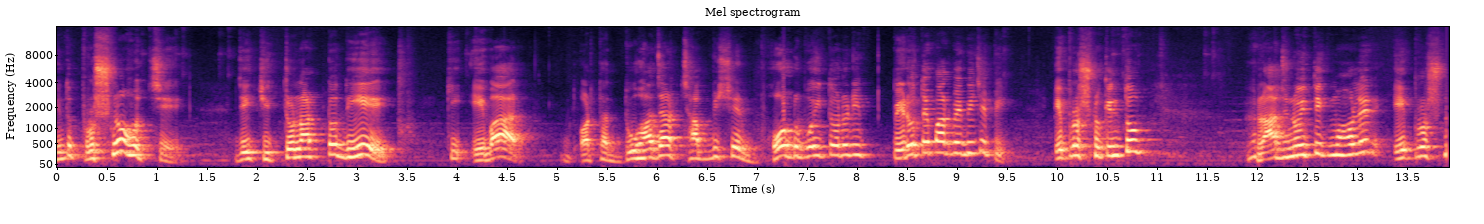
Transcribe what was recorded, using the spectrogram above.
কিন্তু প্রশ্ন হচ্ছে যে চিত্রনাট্য দিয়ে কি এবার, অর্থাৎ দু হাজার ছাব্বিশের ভোট বৈতরণী পেরোতে পারবে বিজেপি? এ প্রশ্ন কিন্তু রাজনৈতিক মহলের এ প্রশ্ন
